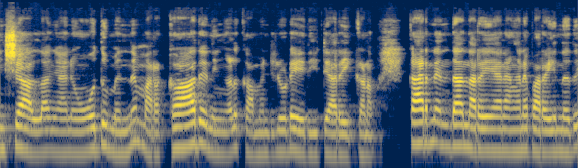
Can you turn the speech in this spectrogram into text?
ഇൻഷാ അള്ളാഹ് ഞാൻ ഓതുമെന്ന് മറക്കാതെ നിങ്ങൾ കമന്റിലൂടെ എഴുതിയിട്ട് അറിയിക്കണം. കാരണം എന്താണെന്നറിയാൻ അങ്ങനെ പറയുന്നത്?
